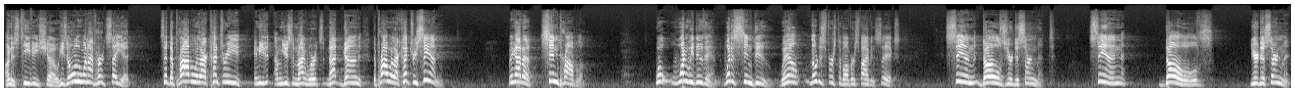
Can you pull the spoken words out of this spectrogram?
on his TV show, he's the only one I've heard say it, said the problem with our country, and he, I'm using my words, not gun, the problem with our country sin. We got a sin problem. Well, what do we do then? What does sin do? Well, notice first of all, verse 5 and 6. Sin dulls your discernment. Sin dulls your discernment.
